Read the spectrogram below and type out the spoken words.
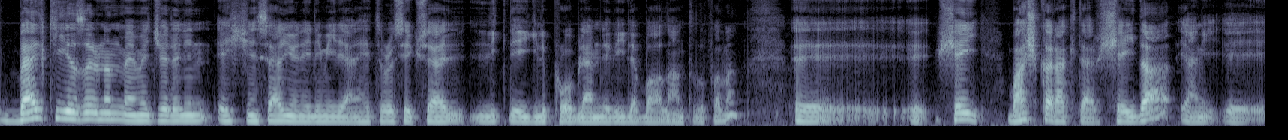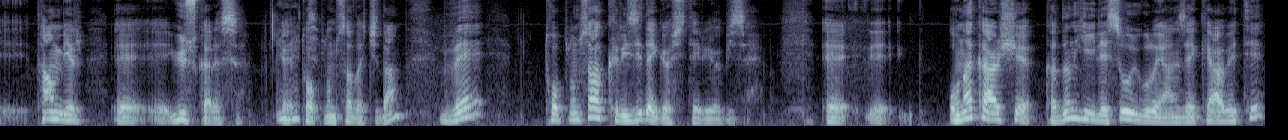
belki yazarının Mehmet Celal'in eşcinsel yönelimiyle yani heteroseksüellikle ilgili problemleriyle bağlantılı falan e, e, şey baş karakter Şeyda yani e, tam bir e, e yüz karası e, evet. e, toplumsal açıdan ve toplumsal krizi de gösteriyor bize. E, e, ona karşı kadın hilesi uygulayan zekaveti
